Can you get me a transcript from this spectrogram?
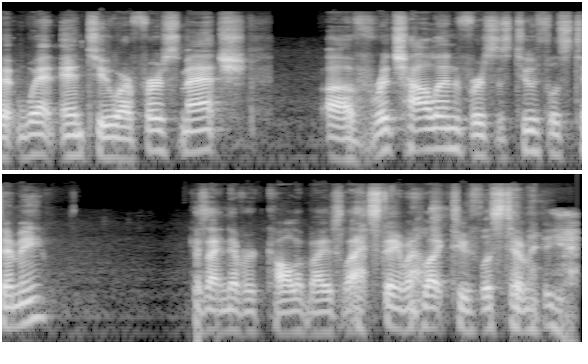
it went into our first match of Ridge Holland versus Toothless Timmy. Because I never call him by his last name. I like Toothless Timmy. yeah.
